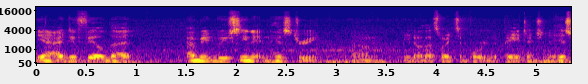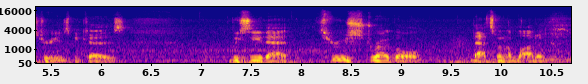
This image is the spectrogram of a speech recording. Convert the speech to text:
Yeah, I do feel that. I mean, we've seen it in history. Um, you know, that's why it's important to pay attention to history, is because we see that through struggle, that's when a lot of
